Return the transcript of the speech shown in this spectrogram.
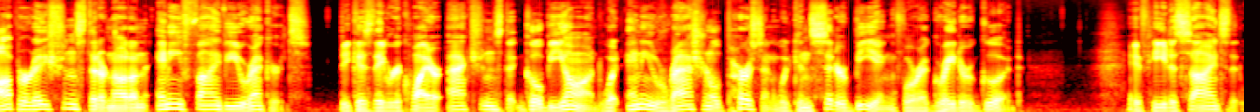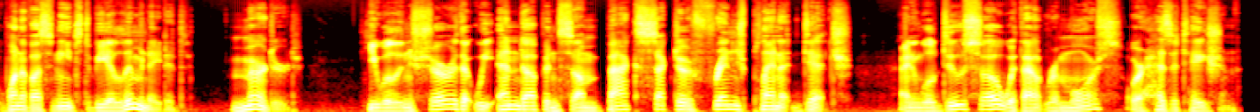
operations that are not on any 5e records because they require actions that go beyond what any rational person would consider being for a greater good. If he decides that one of us needs to be eliminated, murdered, he will ensure that we end up in some back sector fringe planet ditch, and will do so without remorse or hesitation.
